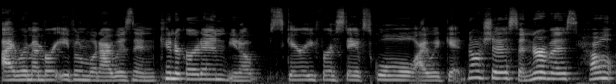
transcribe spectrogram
I remember even when I was in kindergarten, you know, scary first day of school, I would get nauseous and nervous. How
